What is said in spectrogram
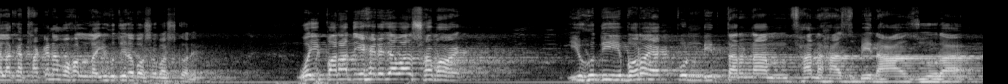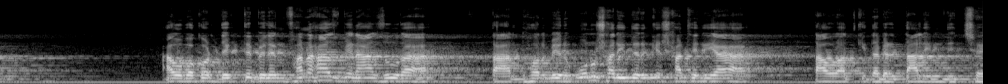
এলাকা থাকে না মহল্লা, ইহুদিরা বসবাস করে। ওই পাড়া দিয়ে হেরে যাওয়ার সময় ইহুদি বড় এক পণ্ডিত, তার নাম ফানহাজ বিন আজুরা আবু বকর দেখতে পেলেন ফানহাজ বিন আজুরা তার ধর্মের অনুসারীদেরকে সাথে নিয়ে তাওরাত কিতাবের তালিম দিচ্ছে।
